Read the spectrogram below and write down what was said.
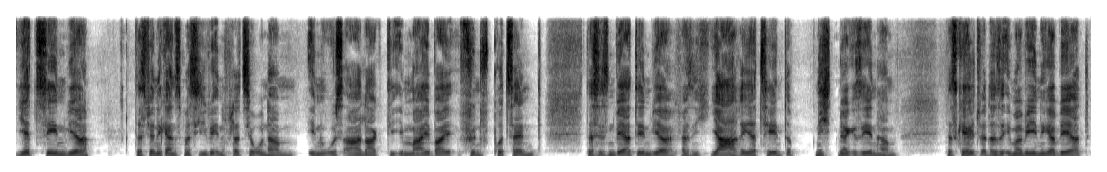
Jetzt sehen wir dass wir eine ganz massive Inflation haben. In den USA lag die im Mai bei 5 Prozent. Das ist ein Wert, den wir, weiß nicht, Jahre, Jahrzehnte nicht mehr gesehen haben. Das Geld wird also immer weniger wert.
